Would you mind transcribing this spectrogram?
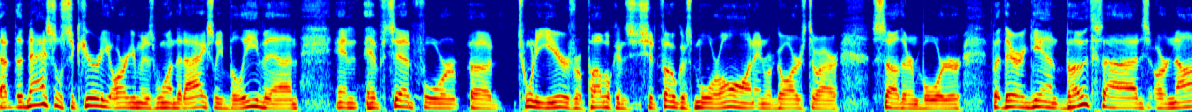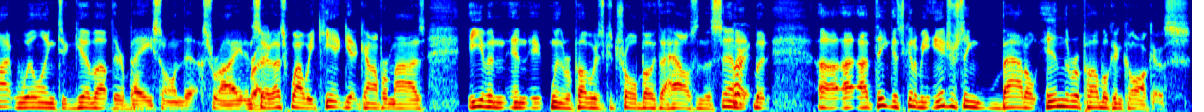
Uh, the national security argument is one that I actually believe in and have said for uh, 20 years Republicans should focus more on in regards to our southern border. But there again, both sides are not willing to give up their base on this, right? And so that's why we can't get compromise, even in, when the Republicans control both the House and the Senate. Right. But uh, I, I think it's going to be an interesting battle in the Republican caucus.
